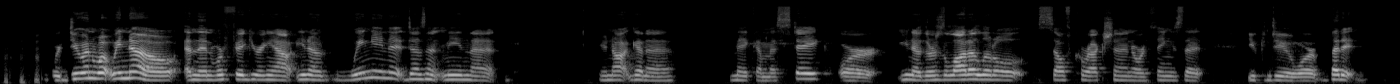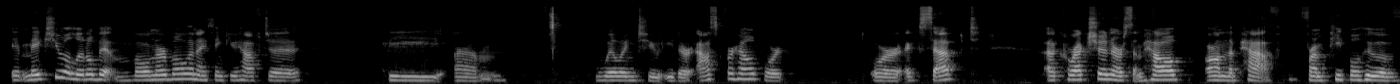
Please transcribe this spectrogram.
we're doing what we know, and then we're figuring out, you know, winging it doesn't mean that you're not going to make a mistake or, you know, there's a lot of little self correction or things that you can do, or, but it, it makes you a little bit vulnerable. And I think you have to be, um, willing to either ask for help or or accept a correction or some help on the path from people who have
